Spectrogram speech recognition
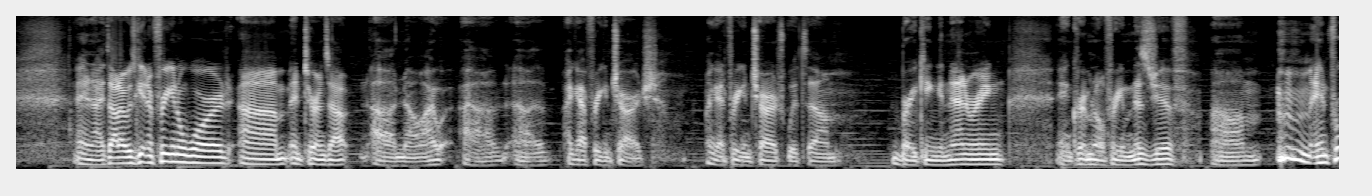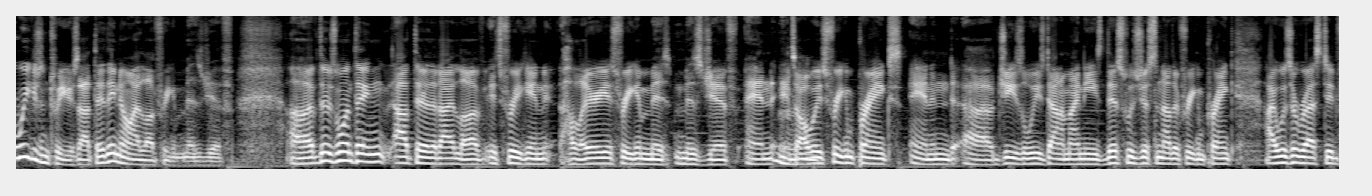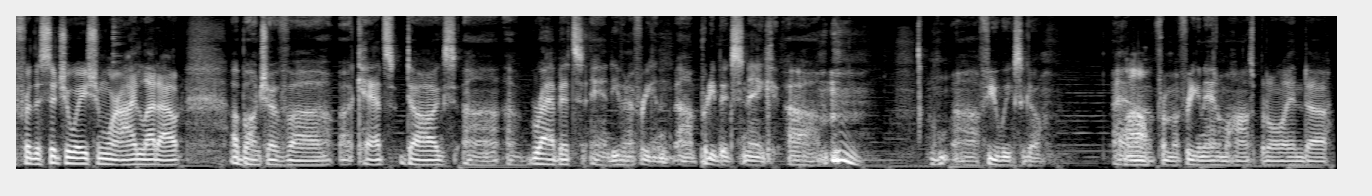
And I thought I was getting a freaking award. Um, and turns out, uh, no, I uh, uh, I got freaking charged. I got freaking charged with um, breaking and entering and criminal freaking mischief. Um, and for Weakers and Tweakers out there, they know I love freaking mischief. Uh, if there's one thing out there that I love, it's freaking hilarious freaking mis- mischief. And it's always freaking pranks. And, uh, geez Louise, down on my knees. This was just another freaking prank. I was arrested for the situation where I let out a bunch of uh, uh, cats, dogs, uh, uh, rabbits, and even a freaking uh, pretty big snake um, a few weeks ago uh, from a freaking animal hospital, and uh,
